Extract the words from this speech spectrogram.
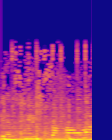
gets you somehow.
